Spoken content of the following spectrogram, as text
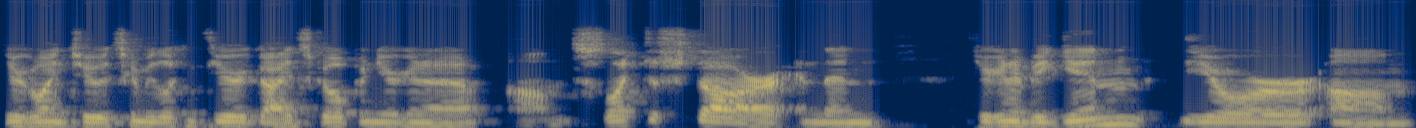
you're going to it's going to be looking through your guide scope and you're going to um, select a star and then you're going to begin your um,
